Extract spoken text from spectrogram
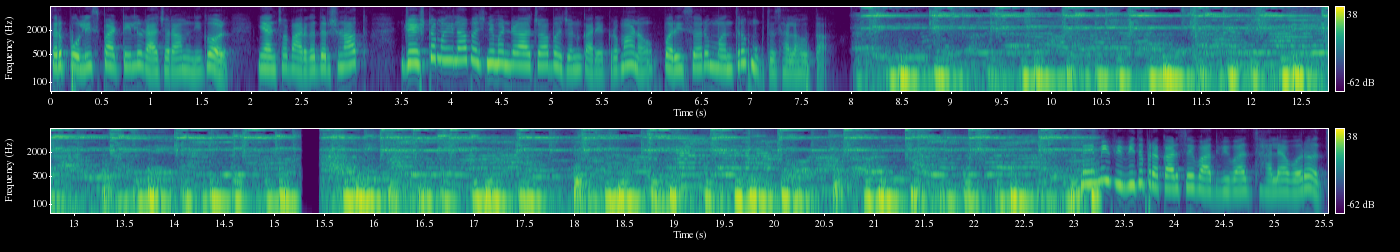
तर पोलीस पाटील राजाराम निगळ यांच्या मार्गदर्शनात ज्येष्ठ महिला भजनी मंडळाच्या भजन कार्यक्रमानं परिसर मंत्रमुग्ध झाला होता. विविध प्रकारचे वादविवाद झाल्यावरच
